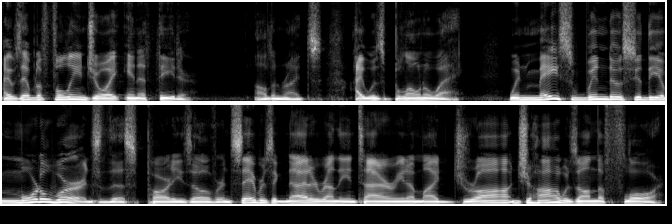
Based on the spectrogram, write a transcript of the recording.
I was able to fully enjoy in a theater. Alden writes, I was blown away. When Mace Windu said the immortal words, this party's over, and sabers ignited around the entire arena, my draw, jaw was on the floor.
